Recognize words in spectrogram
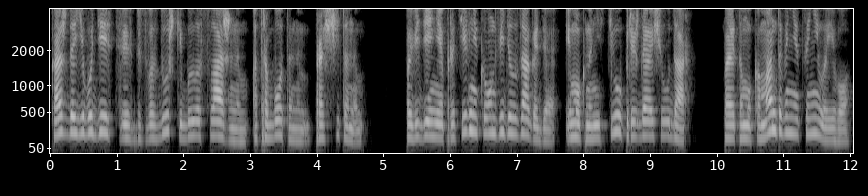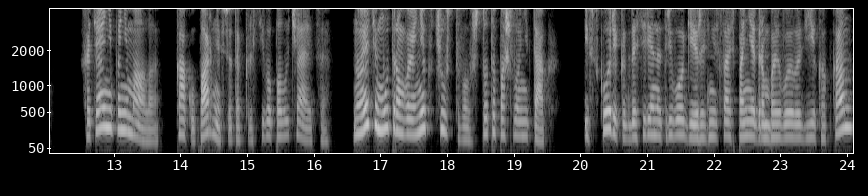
Каждое его действие в безвоздушке было слаженным, отработанным, просчитанным. Поведение противника он видел загодя и мог нанести упреждающий удар, поэтому командование ценило его. Хотя и не понимала, как у парня все так красиво получается. Но этим утром военек чувствовал, что-то пошло не так. И вскоре, когда сирена тревоги разнеслась по недрам боевой ладьи капкан,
